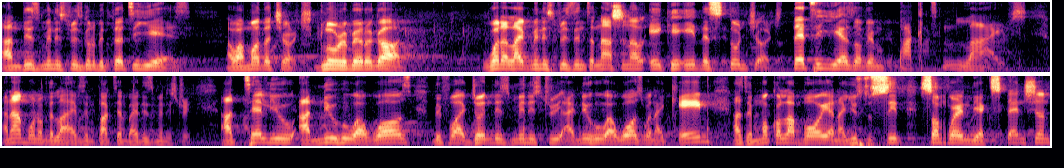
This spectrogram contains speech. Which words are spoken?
And this ministry is going to be 30 years. Our mother church. Glory be to God. Water Life Ministries International, aka the Stone Church. 30 years of impacting lives. And I'm one of the lives impacted by this ministry. I tell you, I knew who I was before I joined this ministry. I knew who I was when I came as a Mokola boy, and I used to sit somewhere in the extension.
